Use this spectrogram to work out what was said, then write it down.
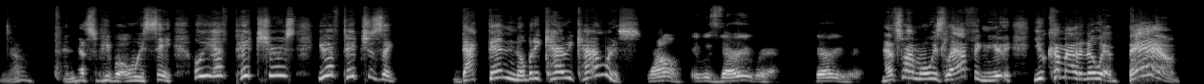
No. And that's what people always say. Oh, you have pictures? You have pictures like back then nobody carried cameras. No, it was very rare, very rare. That's why I'm always laughing. You you come out of nowhere, bam!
